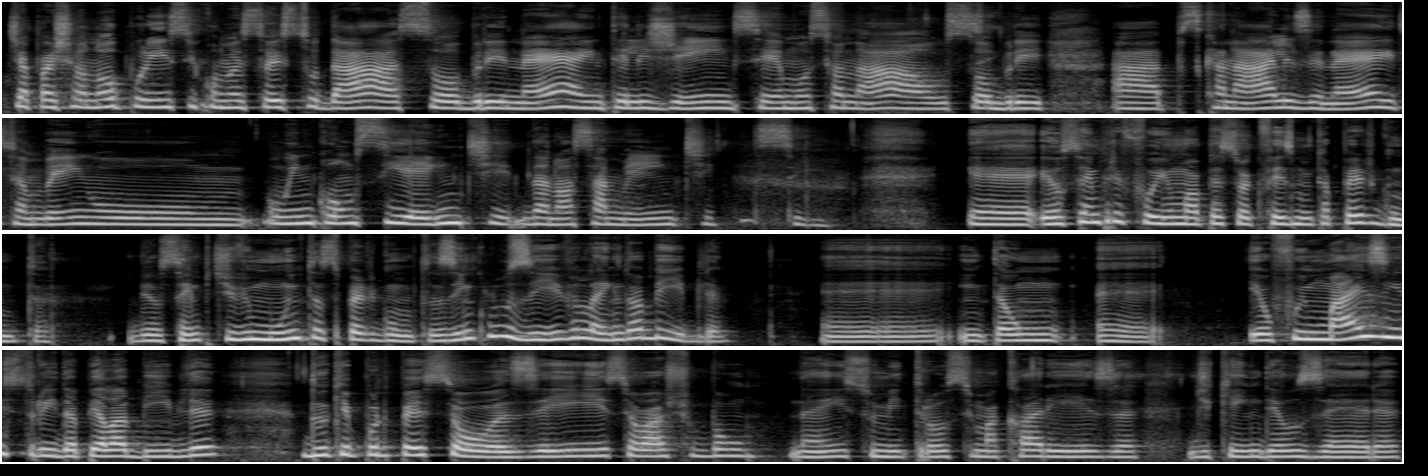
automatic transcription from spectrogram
te apaixonou por isso e começou a estudar sobre, né, a inteligência emocional, sobre a psicanálise, né, e também o, o inconsciente da nossa mente? Sim. É, eu sempre fui uma pessoa que fez muita pergunta. Eu sempre tive muitas perguntas, inclusive lendo a Bíblia. É, então, é, eu fui mais instruída pela Bíblia do que por pessoas. E isso eu acho bom, né? Isso me trouxe uma clareza de quem Deus era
